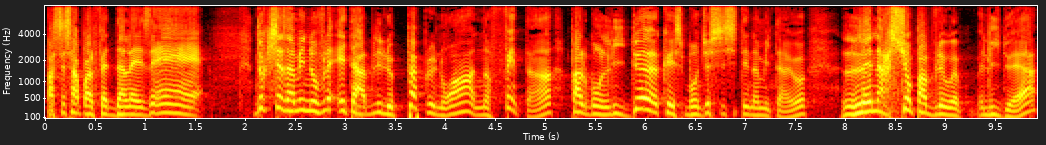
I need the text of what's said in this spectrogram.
Parce que ça peut le faire dans les airs. Donc, chers amis, nous voulons établir le peuple noir dans fin temps, par le leader que bon Dieu suscité dans mi-temps. Les nations pas voulu leader,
